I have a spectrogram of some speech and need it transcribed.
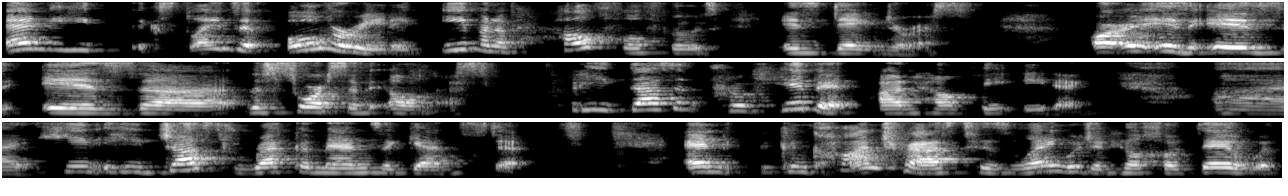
And he explains that overeating, even of healthful foods, is dangerous or is, is, is uh, the source of illness. But he doesn't prohibit unhealthy eating. Uh, he, he just recommends against it. And you can contrast his language in Hilchot Deot with,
